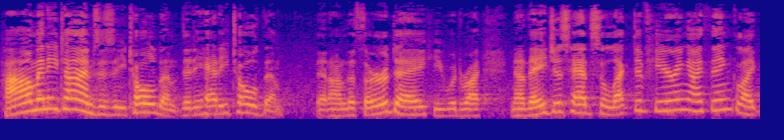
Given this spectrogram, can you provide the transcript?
How many times has he told them that he had he told them that on the third day he would rise. Now, they just had selective hearing, I think, like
